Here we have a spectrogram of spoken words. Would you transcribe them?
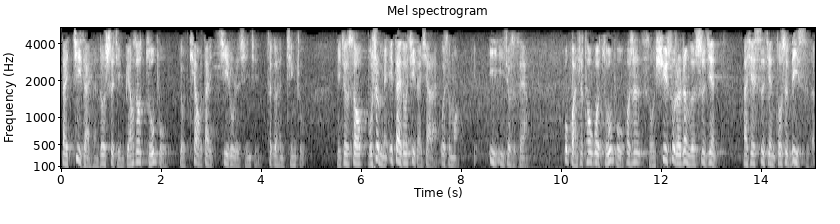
在记载很多事情，比方说族谱有跳代记录的情景，这个很清楚。也就是说，不是每一代都记载下来。为什么？意义就是这样。不管是透过族谱，或是所叙述的任何事件，那些事件都是历史的，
